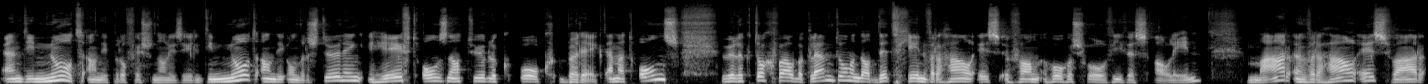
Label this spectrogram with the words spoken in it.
En die nood aan die professionalisering, die nood aan die ondersteuning heeft ons natuurlijk ook bereikt. En met ons wil ik toch wel beklemtonen dat dit geen verhaal is van Hogeschool Vives alleen, maar een verhaal is waar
